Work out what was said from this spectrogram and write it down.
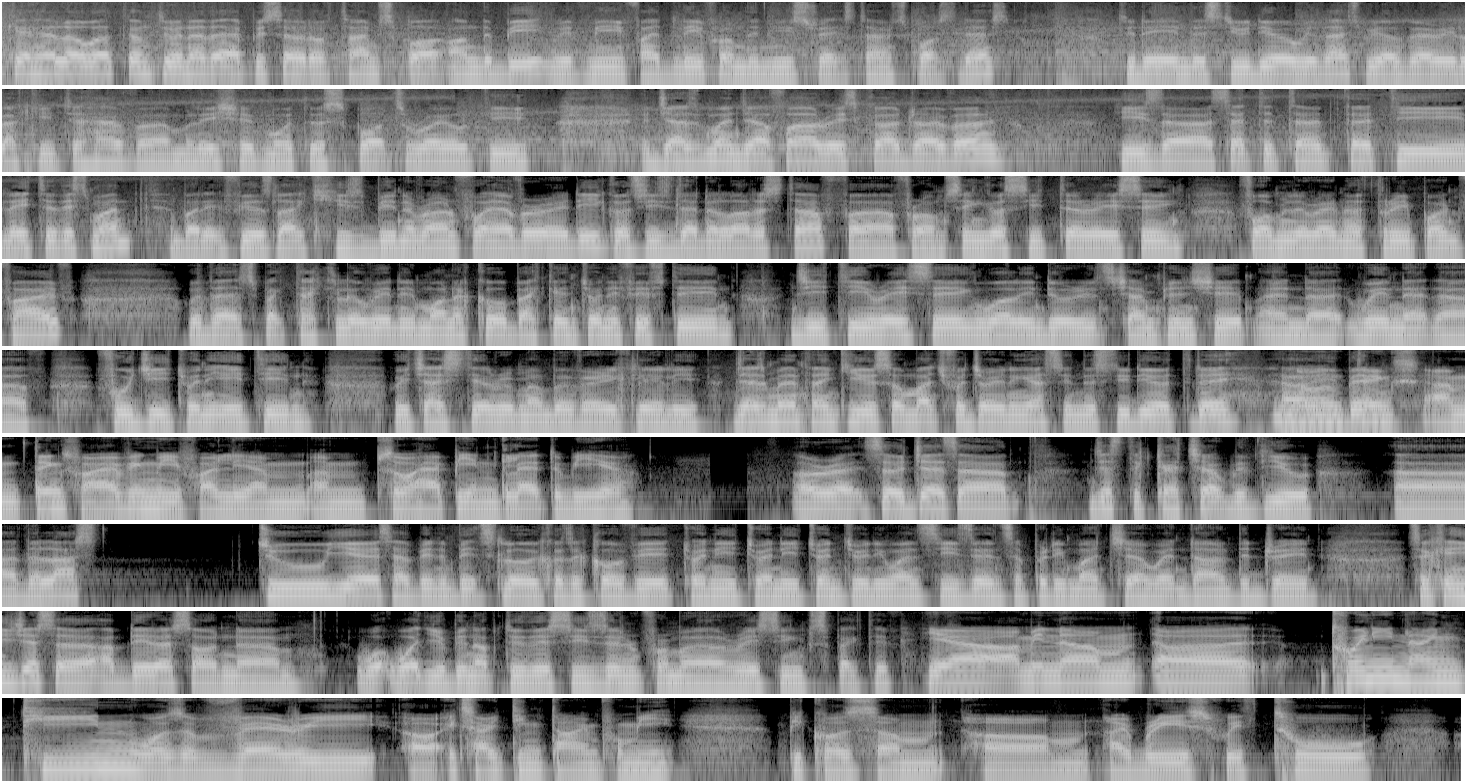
Okay, hello, welcome to another episode of Timesport on the Beat with me, Fadhli from the New Straits Time Sports Desk. Today in the studio with us, we are very lucky to have uh, Malaysian motorsports royalty, Jazeman Jaafar, race car driver. He's uh, set to turn 30 later this month, but it feels like he's been around forever already because he's done a lot of stuff uh, from single seater racing, Formula Renault 3.5 with that spectacular win in Monaco back in 2015, GT Racing World Endurance Championship, and that win at uh, Fuji 2018, which I still remember very clearly. Jazeman, thank you so much for joining us in the studio today. How no, thanks. Um, thanks for having me, Fadhli. I'm I'm so happy and glad to be here. All right. So, Jess, uh, just to catch up with you, uh, the last two years have been a bit slow because of COVID. 2020, 2021 seasons are pretty much uh, went down the drain. So, can you just uh, update us on um, what, what you've been up to this season from a racing perspective? Yeah, I mean, um, uh, 2019 was a very uh, exciting time for me because um, um, I raced with two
